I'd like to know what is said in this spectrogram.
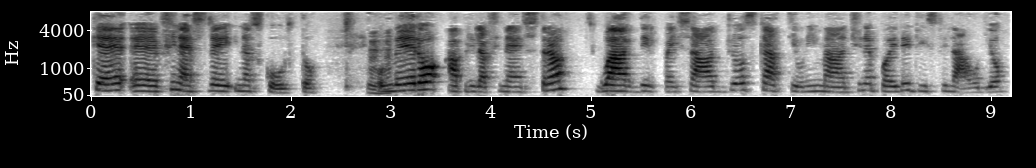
che è eh, Finestre in Ascolto mm-hmm. ovvero apri la finestra, guardi il paesaggio, scatti un'immagine, poi registri l'audio,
